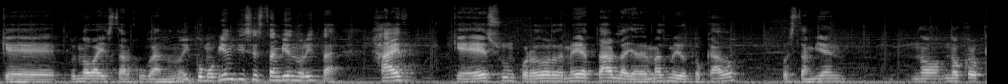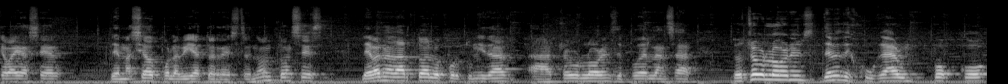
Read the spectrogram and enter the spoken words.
que pues, no vaya a estar jugando. ¿no? Y como bien dices también ahorita, Hyde, que es un corredor de media tabla y además medio tocado, pues también no, no creo que vaya a ser demasiado por la vía terrestre. ¿no? Entonces le van a dar toda la oportunidad a Trevor Lawrence de poder lanzar. Pero Trevor Lawrence debe de jugar un poco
